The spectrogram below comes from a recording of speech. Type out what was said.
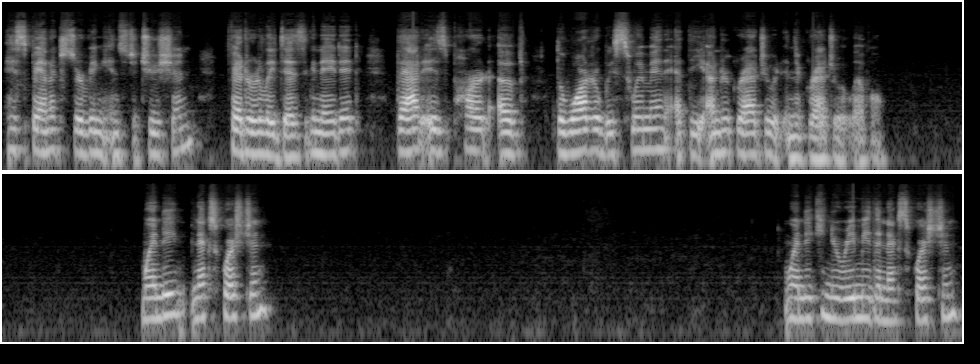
Hispanic serving institution, federally designated, that is part of the water we swim in at the undergraduate and the graduate level. Wendy, next question. Wendy, can you read me the next question?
